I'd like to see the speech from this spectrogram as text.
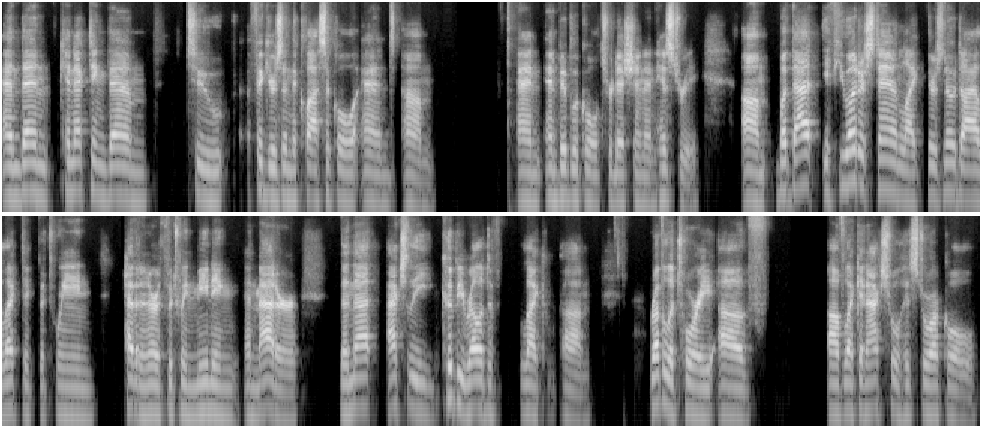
and then connecting them to figures in the classical and um, and and biblical tradition and history. Um, but that if you understand like there's no dialectic between heaven and earth, between meaning and matter, then that actually could be relative like um, revelatory of of like an actual historical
